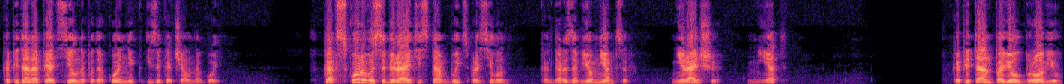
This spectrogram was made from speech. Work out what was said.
Капитан опять сел на подоконник и закачал ногой. «Как скоро вы собираетесь там быть?» — спросил он. «Когда разобьем немцев? Не раньше?» «Нет». Капитан повел бровью,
